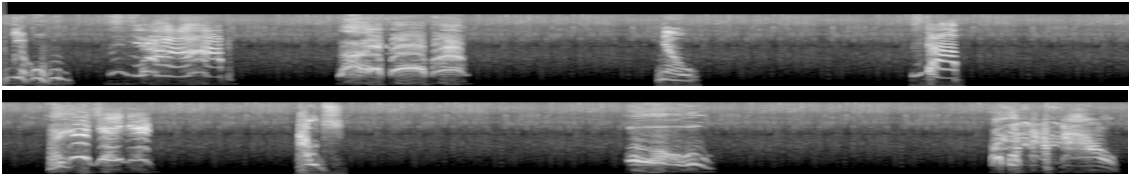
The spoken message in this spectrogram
Stop! no. Stop! Are you take it? Ouch! Oh! Ow!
